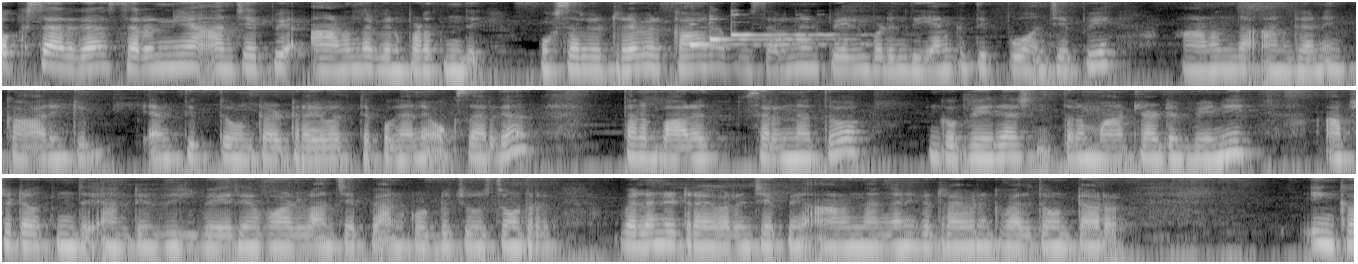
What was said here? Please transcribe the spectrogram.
ఒకసారిగా శరణ్య అని చెప్పి ఆనంద వినపడుతుంది. ఒకసారిగా డ్రైవర్ కార్ ఆపు శరణ్య పేరుని పేరు పడింది. వెనక తిప్పు అని చెప్పి ఆనంద అనగానే కార్ ఇంక వెనక తిప్పుతూ ఉంటాడు డ్రైవర్ తిప్పగానే. ఒకసారిగా తన భార్య శరణ్యతో ఇంకా వేరే తను మాట్లాడడం విని అప్సెట్ అవుతుంది. అంటే వీళ్ళు వేరే వాళ్ళు అని చెప్పి అనుకుంటూ చూస్తూ ఉంటారు. వెళ్ళండి డ్రైవర్ అని చెప్పి ఆనందంగా ఇంకా డ్రైవర్ ఇంకా వెళ్తూ ఉంటారు. ఇంకా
